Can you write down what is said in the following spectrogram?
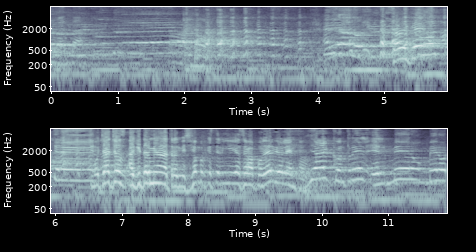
silueta. ¿Saben qué? Muchachos, aquí termina la transmisión porque este niño ya se va a poner violento. Ya encontré el, el mero, mero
